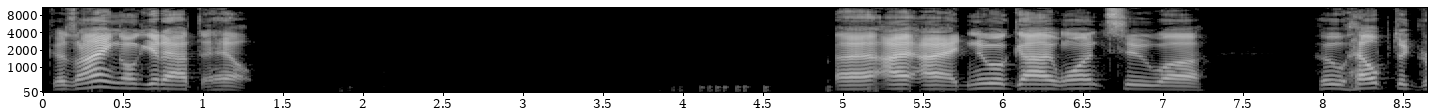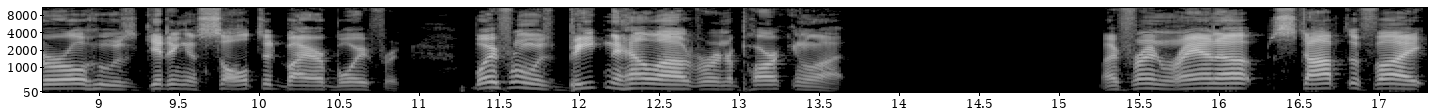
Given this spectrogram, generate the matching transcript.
Because I ain't going to get out to help. Uh, I, I knew a guy once who, uh, who helped a girl who was getting assaulted by her boyfriend. Boyfriend was beating the hell out of her in a parking lot. My friend ran up, stopped the fight,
